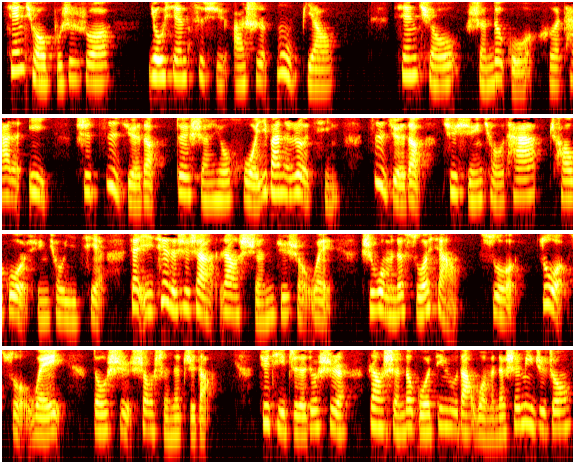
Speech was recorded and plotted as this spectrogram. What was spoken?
先求不是说优先次序，而是目标。先求神的国和他的义，是自觉的对神有火一般的热情，自觉的去寻求他，超过寻求一切，在一切的事上让神居首位，使我们的所想、所作、所为。都是受神的指导，具体指的就是让神的国进入到我们的生命之中，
